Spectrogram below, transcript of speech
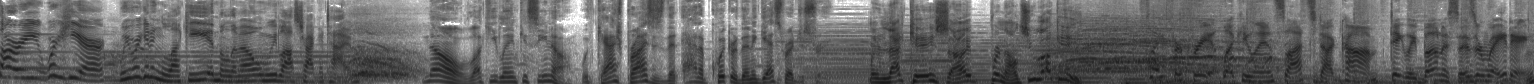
Sorry, sorry, we're here. We were getting lucky in the limo and we lost track of time. No, Lucky Land Casino, with cash prizes that add up quicker than a guest registry. In that case, I pronounce you lucky. Play for free at LuckyLandSlots.com. Daily bonuses are waiting.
